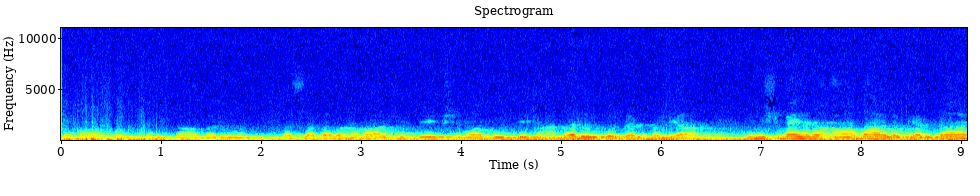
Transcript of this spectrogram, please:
شما کنتم تعملون بسبب ہما چیز ایک شما بوتے کہ عملوں کو در دنیا ان ہما اعمال کردار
